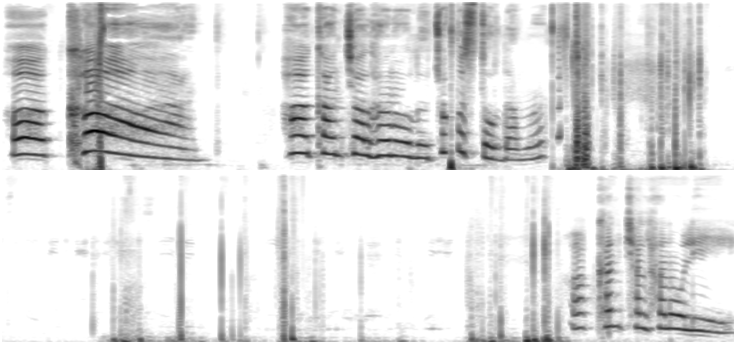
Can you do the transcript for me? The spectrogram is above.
Hakan. Hakan Çalhanoğlu. Çok basit oldu ama. Hakan Çalhanoğlu.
